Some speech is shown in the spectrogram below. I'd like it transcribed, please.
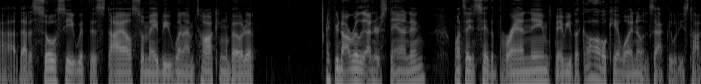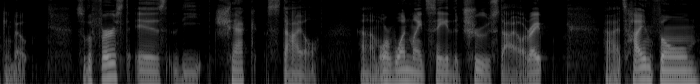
uh, that associate with this style. So maybe when I'm talking about it, if you're not really understanding, once I say the brand names, maybe you're like, oh, okay, well, I know exactly what he's talking about. So the first is the Czech style, um, or one might say the true style, right? Uh, it's high in foam,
